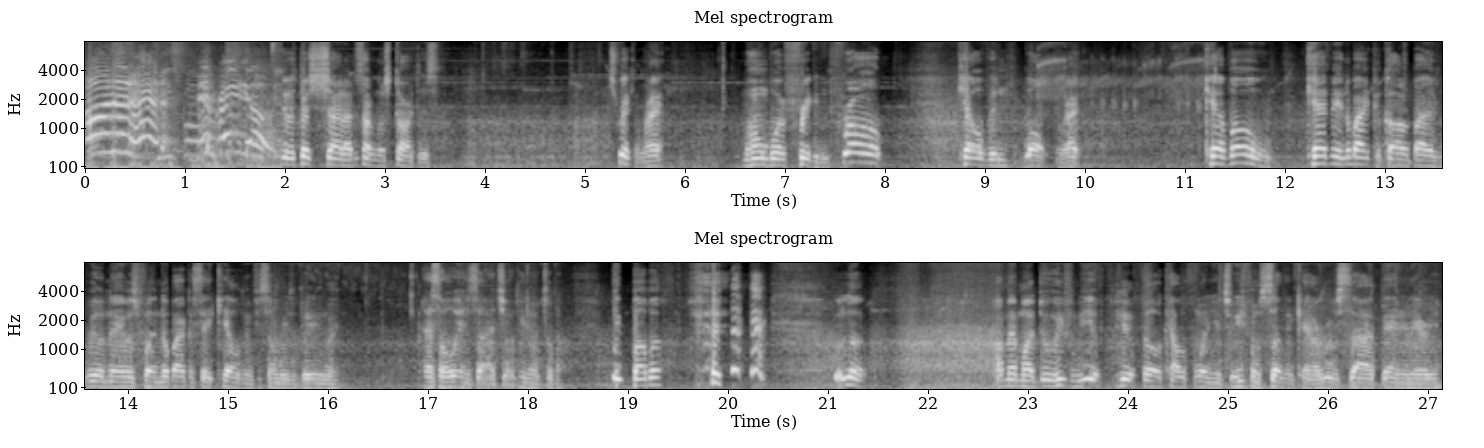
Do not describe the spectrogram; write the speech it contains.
On and ahead. It's radio. Give a special shout out. That's how we're gonna start this. Tricking, right? My homeboy Friggity Frog, Kelvin Walton, right? Kevo, Kevin. Nobody could call him by his real name. It's funny. Nobody could say Kelvin for some reason. But anyway, that's a whole inside joke. You know what I'm talking about? Big Bubba. but look, I met my dude. He from here, he a fellow Californian too. He's from Southern Cal, Riverside, Banning area.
